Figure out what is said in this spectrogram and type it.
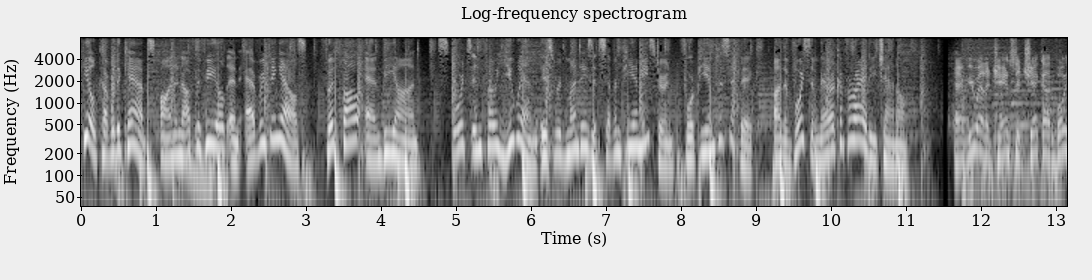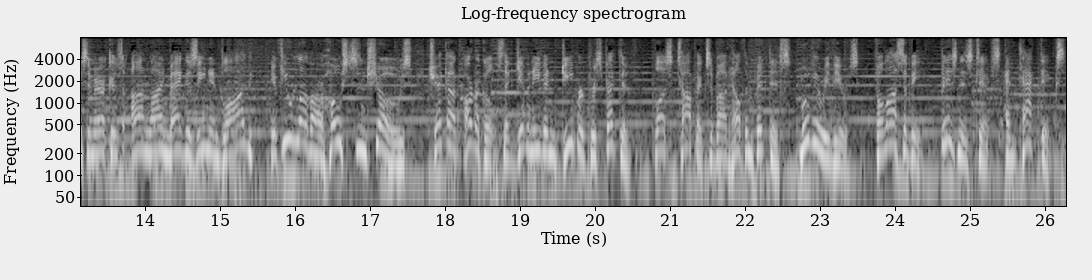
He'll cover the camps, on and off the field, and everything else, football and beyond. Sports Info UM is heard Mondays at 7 p.m. Eastern, 4 p.m. Pacific on the Voice America Variety Channel. Have you had a chance to check out Voice America's online magazine and blog? If you love our hosts and shows, check out articles that give an even deeper perspective, plus topics about health and fitness, movie reviews, philosophy, business tips and tactics,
